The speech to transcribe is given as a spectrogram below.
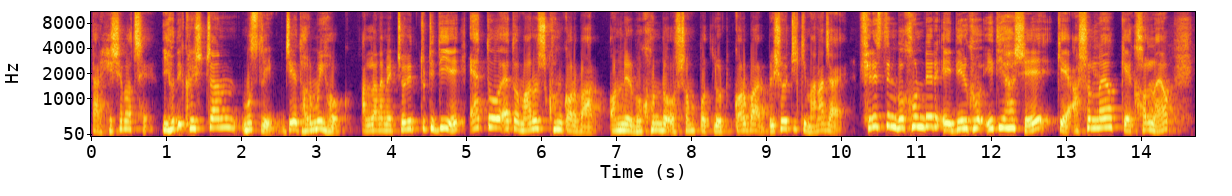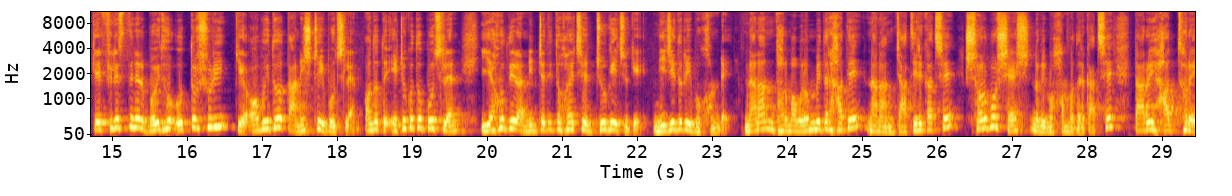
তার হিসেব আছে? ইহুদি খ্রিস্টান, মুসলিম, যে ধর্মই হোক আল্লাহ নামের চরিত্রটি দিয়ে এত এত মানুষ খুন করবার, অন্যের ভূখণ্ড ও সম্পদ লুট করবার বিষয়টি কি মানা যায়? ফিলিস্তিন ভূখণ্ডের এই দীর্ঘ ইতিহাসে কে আসল নায়ক, কে খলনায়ক কে ফিলিস্তিনের বৈধ উত্তরসূরি, কে অবৈধ তা নিশ্চয়ই বুঝলেন। অন্তত এটুকু তো বুঝলেন ইয়াহুদিরা নির্যাতিত হয়েছে যুগে যুগে নিজেদেরই ভূখণ্ডে। নানান ধর্মাবলম্বীদের হাতে, নানান জাতির কাছে, সর্বশেষ নবী মোহাম্মদের কাছে, তারই হাত ধরে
